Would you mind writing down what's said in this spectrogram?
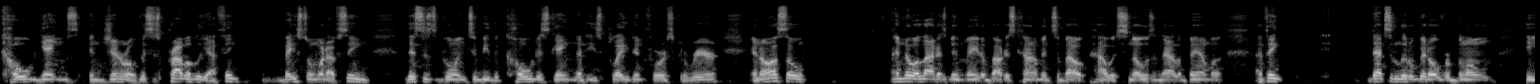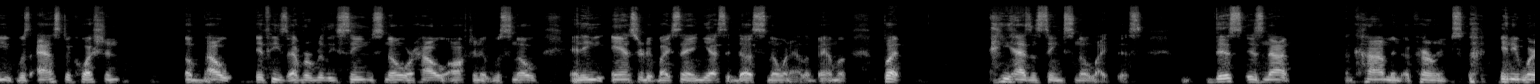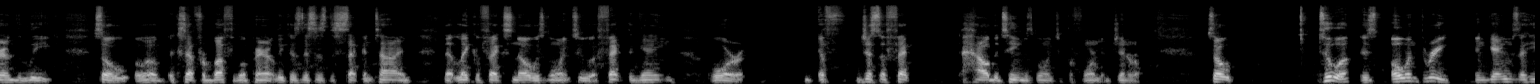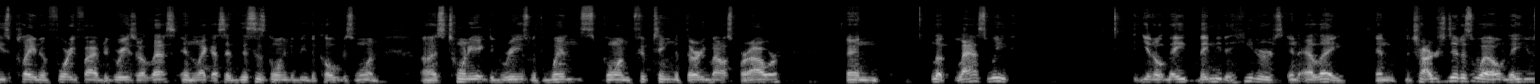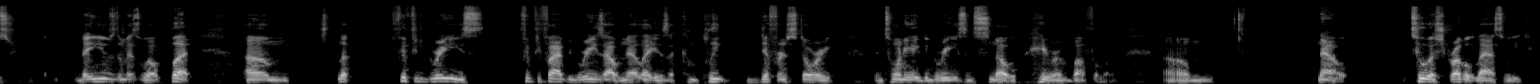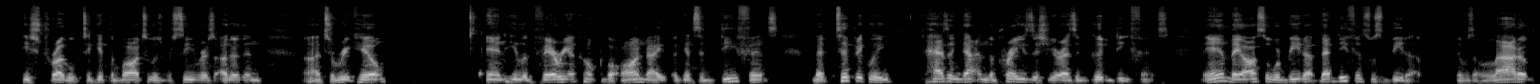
cold games in general, this is probably I think based on what I've seen, this is going to be the coldest game that he's played in for his career. And also, I know a lot has been made about his comments about how it snows in Alabama. I think that's a little bit overblown. He was asked a question about if he's ever really seen snow or how often it would snow. And he answered it by saying, yes, it does snow in Alabama, but he hasn't seen snow like this. This is not a common occurrence anywhere in the league. So, uh, except for Buffalo, apparently, because this is the second time that lake effect snow is going to affect the game or just affect how the team is going to perform in general. So, Tua is 0 3 in games that he's played in 45 degrees or less. And like I said, this is going to be the coldest one. Uh, it's 28 degrees with winds going 15 to 30 miles per hour. And look, last week, you know, they they needed heaters in LA, and the Chargers did as well. They used they used them as well. But um, look, 50 degrees, 55 degrees out in LA is a complete different story than 28 degrees and snow here in Buffalo. Um, now, Tua struggled last week. He struggled to get the ball to his receivers other than uh, Tyreek Hill. And he looked very uncomfortable all night against a defense that typically hasn't gotten the praise this year as a good defense. And they also were beat up. That defense was beat up. There was a lot of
